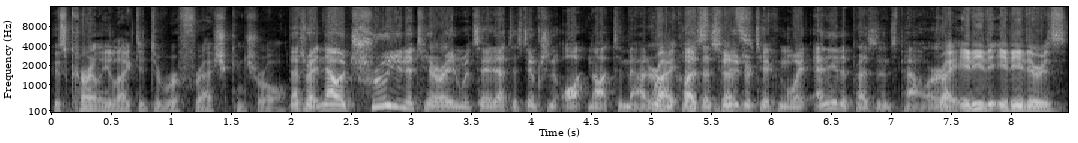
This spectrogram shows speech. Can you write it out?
who's currently elected, to refresh control. That's right. Now, a true Unitarian would say that distinction ought not to matter Right, because that's- as soon as you're taking away any of the president's power, Right. It either it either is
